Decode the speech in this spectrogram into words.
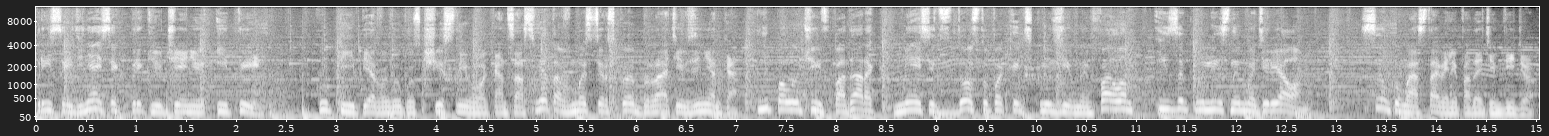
Присоединяйся к приключению и ты. Купи первый выпуск «Счастливого конца света» в мастерской братьев Зиненко и получи в подарок месяц доступа к эксклюзивным файлам и закулисным материалам. Ссылку мы оставили под этим видео.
